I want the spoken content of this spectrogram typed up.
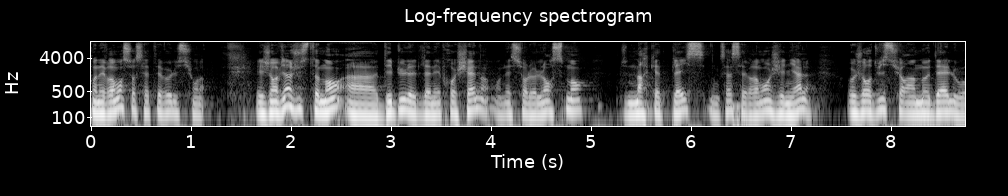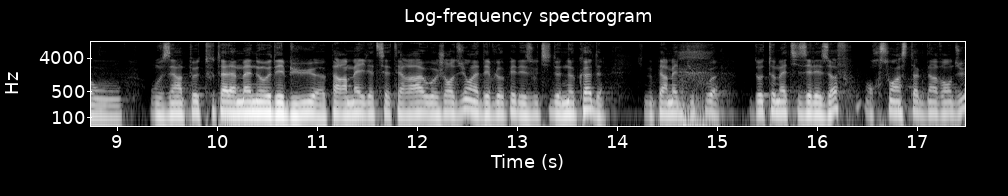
on est vraiment sur cette évolution-là. Et j'en viens justement à début de l'année prochaine, on est sur le lancement d'une marketplace, donc ça, c'est vraiment génial. Aujourd'hui, sur un modèle où on, on faisait un peu tout à la mano au début, euh, par mail, etc. Où aujourd'hui, on a développé des outils de no-code qui nous permettent du coup d'automatiser les offres. On reçoit un stock d'invendus.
